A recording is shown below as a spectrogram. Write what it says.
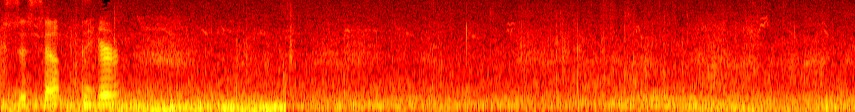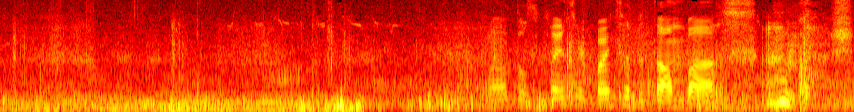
Is this up there? Planes are going to the Donbass. Oh gosh.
